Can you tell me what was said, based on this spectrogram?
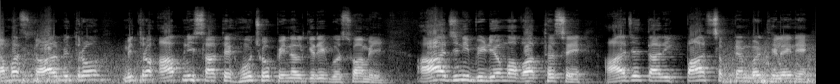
નમસ્કાર મિત્રો. મિત્રો, આપની સાથે હું છું પિનલગીરી ગોસ્વામી. આજની વિડીયોમાં વાત થશે આજે તારીખ પાંચ સપ્ટેમ્બરથી લઈને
